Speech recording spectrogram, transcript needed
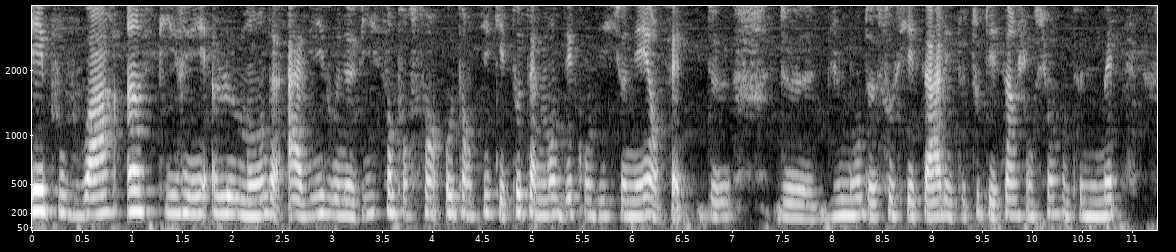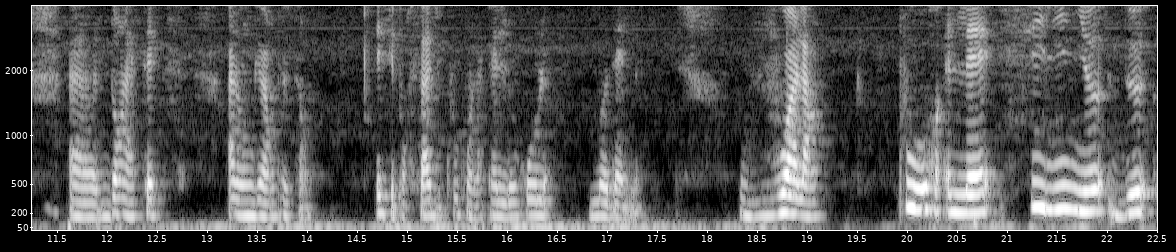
et pouvoir inspirer le monde à vivre une vie 100% authentique et totalement déconditionnée en fait du monde sociétal et de toutes les injonctions qu'on peut nous mettre euh, dans la tête à longueur de temps. Et c'est pour ça, du coup, qu'on l'appelle le rôle modèle. Voilà pour les six lignes de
